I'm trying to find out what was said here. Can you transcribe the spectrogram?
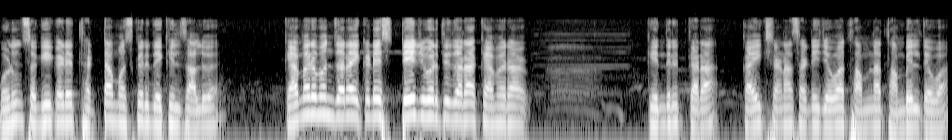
म्हणून सगळीकडे थट्टा मस्करी देखील चालू आहे. कॅमेरामन जरा इकडे स्टेजवरती जरा कॅमेरा केंद्रित करा. काही क्षणासाठी जेव्हा सामना थांबेल तेव्हा.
